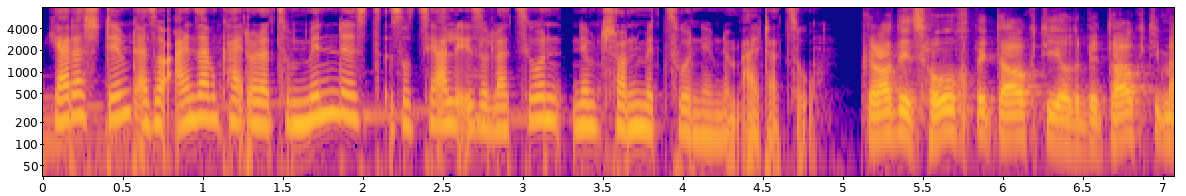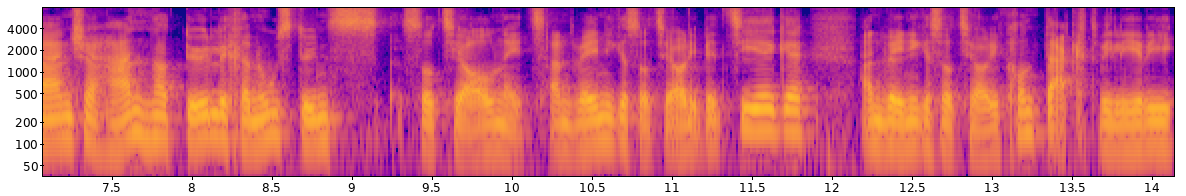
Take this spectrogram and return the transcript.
Ja, das stimmt. Also Einsamkeit oder zumindest soziale Isolation nimmt schon mit zunehmendem Alter zu. Gerade jetzt hochbetagte oder betagte Menschen haben natürlich ein ausdünntes Sozialnetz, haben weniger soziale Beziehungen, haben weniger soziale Kontakte, weil ihre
